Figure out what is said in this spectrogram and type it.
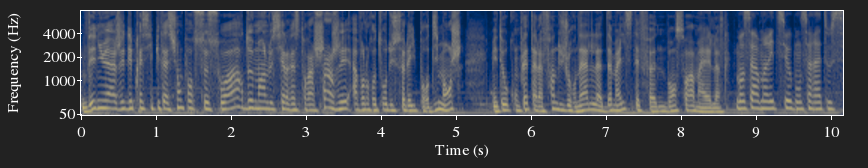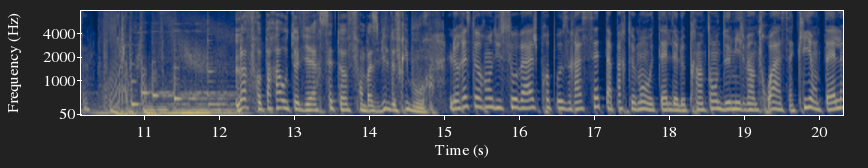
Des nuages et des précipitations pour ce soir. Demain, le ciel restera chargé avant le retour du soleil pour dimanche. Météo complète à la fin du journal d'Amael Stéphane. Bonsoir Amael. Bonsoir Maurizio, bonsoir à tous. L'offre para-hôtelière Set-Off en basse ville de Fribourg. Le restaurant du Sauvage proposera 7 appartements-hôtels dès le printemps 2023 à sa clientèle.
